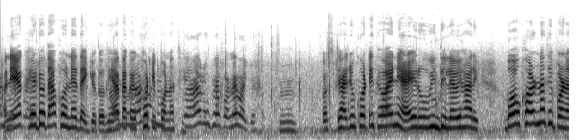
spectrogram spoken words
અને એક હેઠો તો આખો નેદાઈ ગયો તો ત્યાં તો કઈ ખોટી પણ નથી. હારું બસ જાજુ ખોટી થવાય ને હાયરું વીંધી લેવી સારી બહુ ખડ નથી પણ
